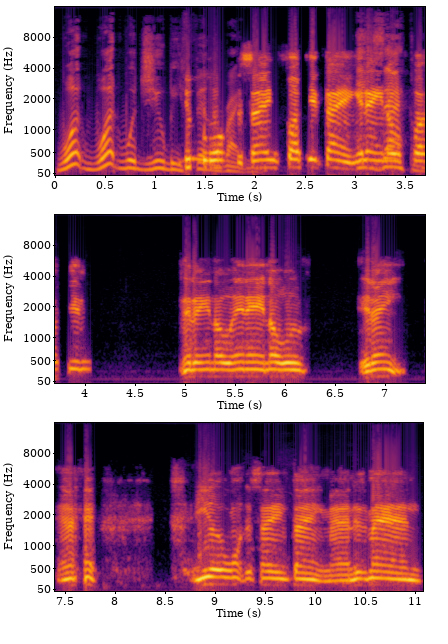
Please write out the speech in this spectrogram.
What what would you be you feeling right the now? same fucking thing. It exactly. ain't no fucking it ain't no it ain't no it ain't you'll want the same thing, man. This man,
